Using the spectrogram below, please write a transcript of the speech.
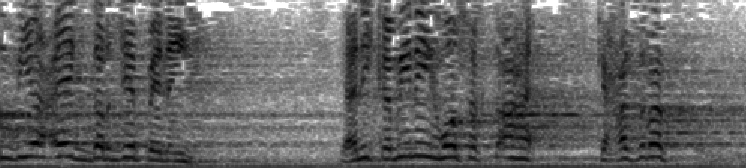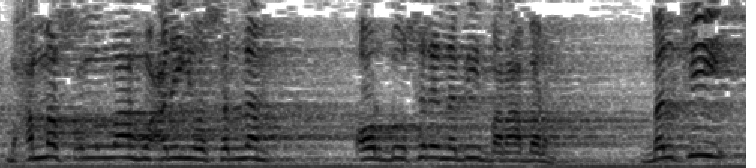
انبیاء ایک درجے پہ نہیں ہے یعنی کبھی نہیں ہو سکتا ہے کہ حضرت محمد صلی اللہ علیہ وسلم اور دوسرے نبی برابر ہوں، بلکہ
